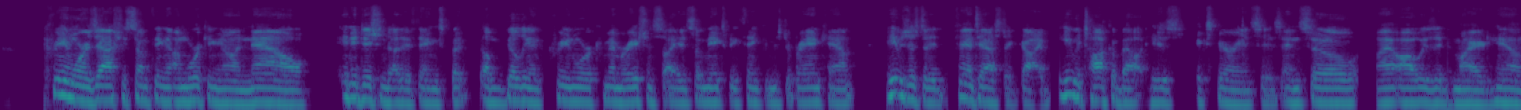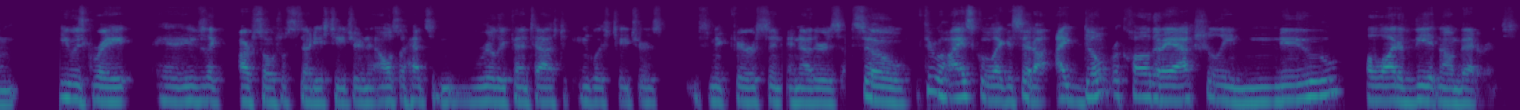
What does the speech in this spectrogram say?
The Korean War is actually something I'm working on now, in addition to other things, but I'm building a Korean War commemoration site, and so it makes me think of Mr. Brandkamp. He was just a fantastic guy. He would talk about his experiences, and so I always admired him he was great. He was like our social studies teacher, and also had some really fantastic English teachers, McPherson and others. So through high school, like I said, I, I don't recall that I actually knew a lot of Vietnam veterans.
